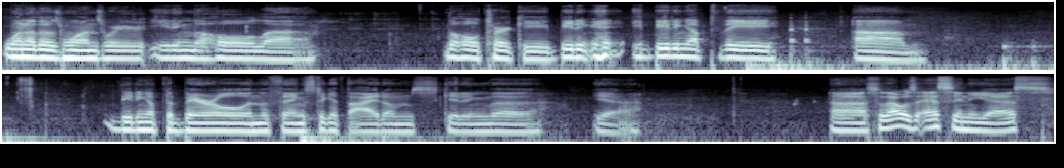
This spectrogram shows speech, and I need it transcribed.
one of those ones where you're eating the whole uh, the whole turkey, beating beating up the um, beating up the barrel and the things to get the items, getting the yeah. Uh, so that was SNES.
